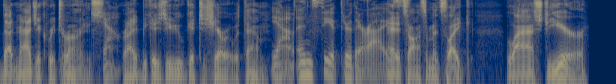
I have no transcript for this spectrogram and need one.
that magic returns, Yeah. right? Because you get to share it with them. yeah, and see it through their eyes. And it's awesome. It's like last year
